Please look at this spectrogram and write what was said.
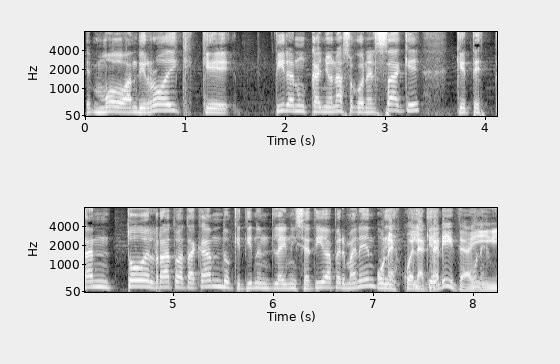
en modo Andy Roddick, que tiran un cañonazo con el saque, que te están todo el rato atacando, que tienen la iniciativa permanente. Una escuela clarita. y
